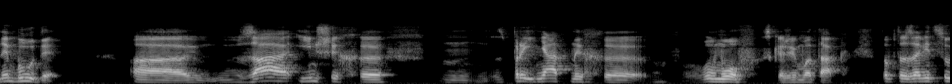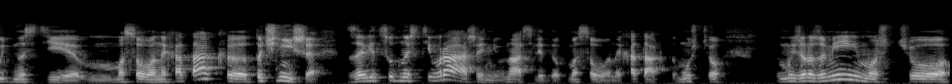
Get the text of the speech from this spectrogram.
не буде за інших е, прийнятних е, умов, скажімо так. Тобто, за відсутності масованих атак, е, точніше, за відсутності вражень внаслідок масованих атак, тому що ми ж розуміємо, що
